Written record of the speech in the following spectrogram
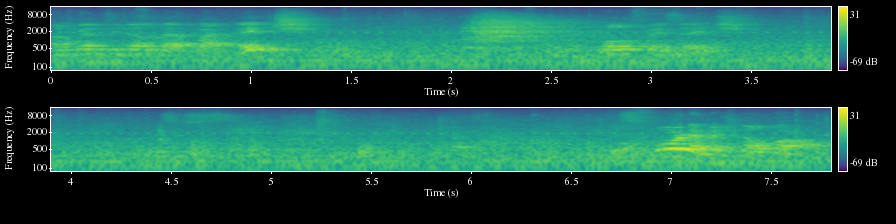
I'm going to denote that by H. Both is H. This is four-dimensional bar.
